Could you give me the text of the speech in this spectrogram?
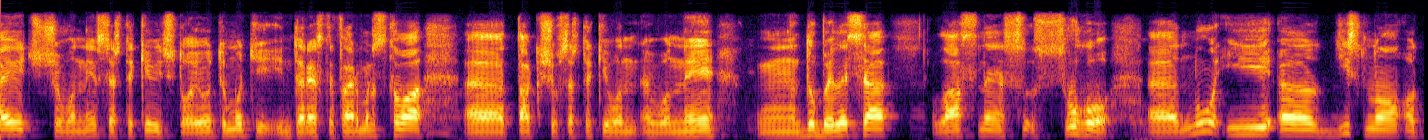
заявляють, що вони все ж таки відстоюватимуть інтереси фермерства, е, так що все ж таки вони, вони добилися власне свого. Е, Ну і е, дійсно, от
